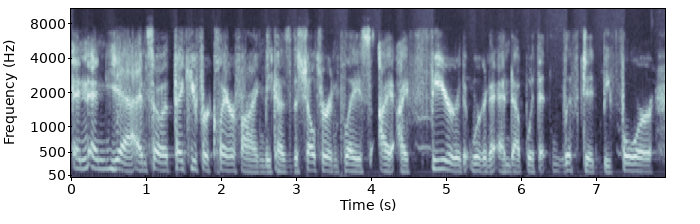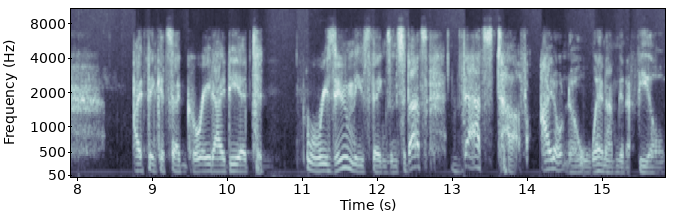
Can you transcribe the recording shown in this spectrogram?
And and yeah, and so thank you for clarifying because the shelter in place, I, I fear that we're going to end up with it lifted before I think it's a great idea to resume these things and so that's that's tough i don't know when i'm going to feel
